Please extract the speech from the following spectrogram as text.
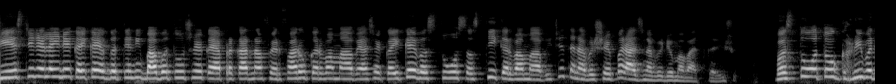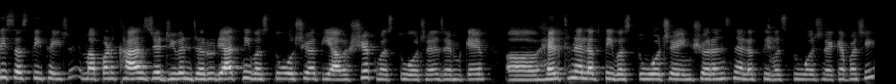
જીએસટીને લઈને કઈ કઈ અગત્યની બાબતો છે, કયા પ્રકારના ફેરફારો કરવામાં આવ્યા છે, કઈ કઈ વસ્તુઓ સસ્તી કરવામાં આવી છે તેના વિષય પર આજના વિડીયોમાં વાત કરીશું. વસ્તુઓ તો ઘણી બધી સસ્તી થઈ છે, એમાં પણ ખાસ જે જીવન જરૂરિયાતની વસ્તુઓ છે, અતિ આવશ્યક વસ્તુઓ છે, જેમ કે હેલ્થને લગતી વસ્તુઓ છે, ઇન્સ્યોરન્સને લગતી વસ્તુઓ છે કે પછી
